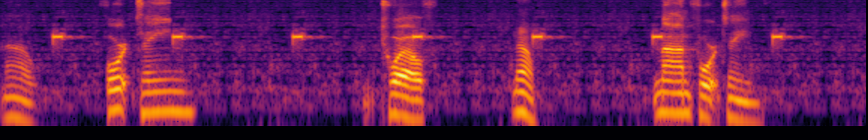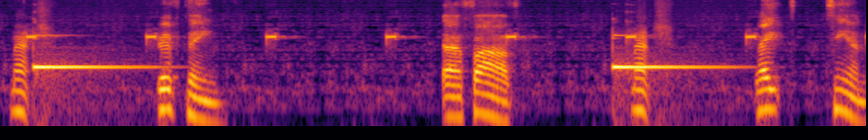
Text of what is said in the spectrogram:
No. 14. 12. No. 9, 14. Match. 15. Uh, 5. Match. 8, 10.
